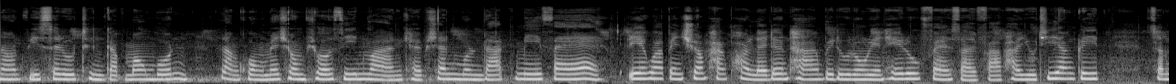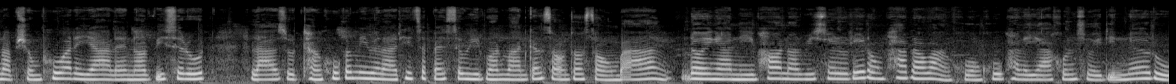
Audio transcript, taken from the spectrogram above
นอตวิสรุถึงกับมองบน หลังควงแม่ชมโชว์ซีนหวานแคปชั่นมนรักมีแฟ เรียกว่าเป็นช่วงพักผ่อนและเดินทางไปดูโรงเรียนให้ลูกแฟนสายฟ้าพายุที่อังกฤษ สำหรับชมพู่อารยาและน็อตวิสรุตล่าสุดทั้งคู่ก็มีเวลาที่จะไปสวีทหวานๆกัน 2 ต่อ 2 บ้าง โดยงานนี้พ่อนอตวิสรุได้ลงภาพระหว่างควงคู่ภรรยาคนสวยดินเนอร์หรู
